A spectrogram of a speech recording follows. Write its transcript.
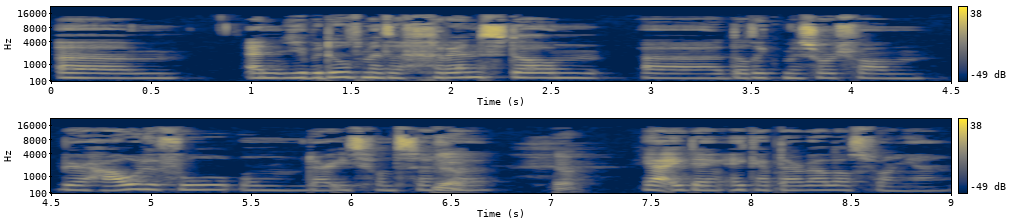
ehm, en je bedoelt met een grens dan eh, dat ik me soort van weerhouden voel om daar iets van te zeggen? Ja, ja. Ja, ik denk, ik heb daar wel last van, ja.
